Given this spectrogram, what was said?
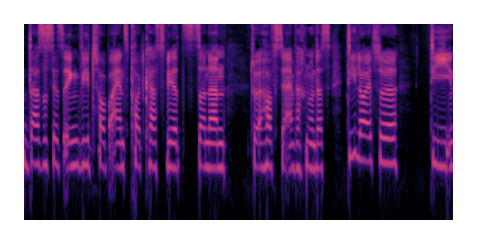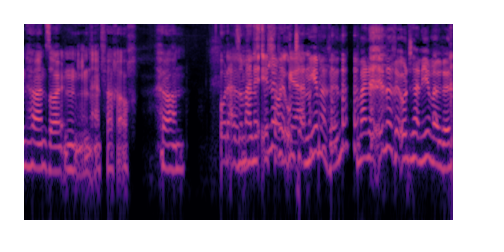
dass es jetzt irgendwie Top 1 Podcast wird, sondern du erhoffst ja einfach nur, dass die Leute, die ihn hören sollten, ihn einfach auch hören. Oder also meine innere Unternehmerin, meine innere Unternehmerin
